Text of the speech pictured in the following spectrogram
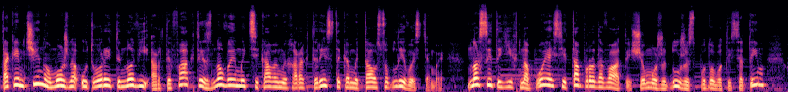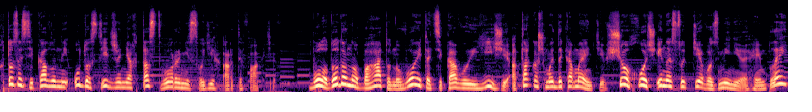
Таким чином можна утворити нові артефакти з новими цікавими характеристиками та особливостями, носити їх на поясі та продавати, що може дуже сподобатися тим, хто зацікавлений у дослідженнях та створенні своїх артефактів. Було додано багато нової та цікавої їжі, а також медикаментів, що, хоч і не суттєво змінює геймплей,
